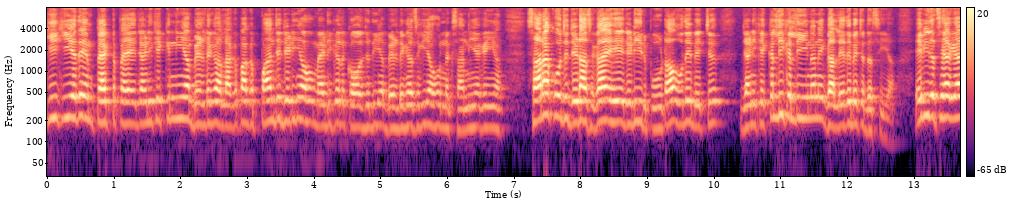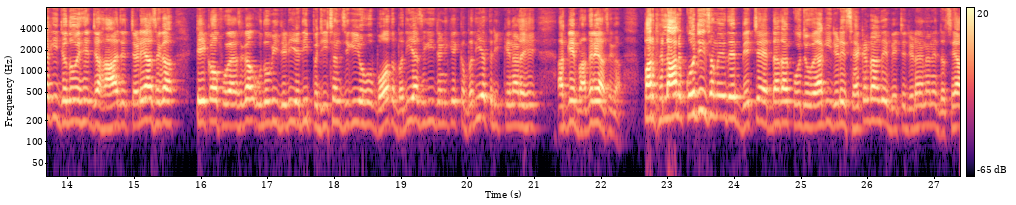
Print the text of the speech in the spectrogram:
ਕੀ ਕੀ ਇਹਦੇ ਇੰਪੈਕਟ ਪਏ ਜਾਨੀ ਕਿ ਕਿੰਨੀਆਂ ਬਿਲਡਿੰਗਾਂ, ਲਗਭਗ ਪੰਜ ਜਿਹੜੀਆਂ ਉਹ ਮੈਡੀਕਲ ਕਾਲਜ ਦੀਆਂ ਬਿਲਡਿੰਗਾਂ ਸੀਗੀਆਂ, ਉਹ ਨੁਕਸਾਨੀਆਂ ਗਈਆਂ। ਸਾਰਾ ਕੁਝ ਜਿਹੜਾ ਸੀਗਾ ਇਹ ਜਿਹੜੀ ਰਿਪੋਰਟ ਆ ਉਹਦੇ ਵਿੱਚ ਜਾਨੀ ਕਿ ਕੱਲੀ ਕੱਲੀ ਇਹਨਾਂ ਨੇ ਗੱਲ ਇਹਦੇ ਵਿੱਚ ਦੱਸੀ ਆ। ਇਹ ਵੀ ਦੱਸਿਆ ਗਿਆ ਕਿ ਜਦੋਂ ਇਹ ਜਹਾਜ਼ ਚੜਿਆ ਸੀਗਾ ਟੇਕ ਆਫ ਹੋਇਆ ਸੀਗਾ, ਉਦੋਂ ਵੀ ਜਿਹੜੀ ਇਹਦੀ ਪੋਜੀਸ਼ਨ ਸੀਗੀ ਉਹ ਬਹੁਤ ਵਧੀਆ ਸੀਗੀ ਜਾਨੀ ਕਿ ਇੱਕ ਵਧੀਆ ਤਰੀਕੇ ਨਾਲ ਇਹ ਅੱਗੇ ਵਧ ਰਿਹਾ ਸੀਗਾ। ਪਰ ਫਿਲਹਾਲ ਕੁਝ ਹੀ ਸਮੇਂ ਦੇ ਵਿੱਚ ਐਦਾਂ ਦਾ ਕੁਝ ਹੋਇਆ ਕਿ ਜਿਹੜੇ ਸੈਕਿੰਡਾਂ ਦੇ ਵਿੱਚ ਜਿਹੜਾ ਇਹਨਾਂ ਨੇ ਦੱਸਿਆ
